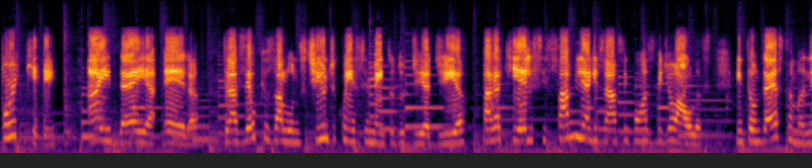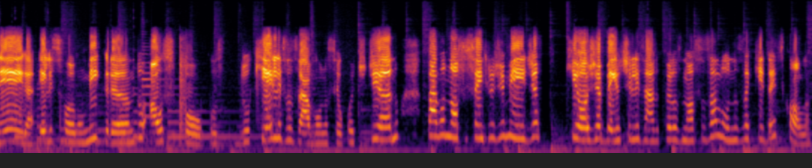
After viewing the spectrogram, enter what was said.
Por quê? A ideia era trazer o que os alunos tinham de conhecimento do dia a dia para que eles se familiarizassem com as videoaulas. Então, desta maneira, eles foram migrando aos poucos do que eles usavam no seu cotidiano para o nosso centro de mídia, que hoje é bem utilizado pelos nossos alunos aqui da escola.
